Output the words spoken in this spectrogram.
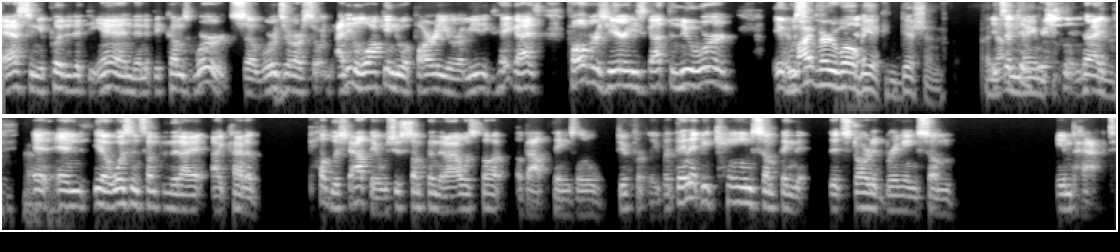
S and you put it at the end, and it becomes words. So words are our sword. I didn't walk into a party or a meeting. Hey guys, Pulver's here. He's got the new word. It, it was, might very well be a condition. It's a condition, right? Yeah. And, and you know, it wasn't something that I I kind of published out there. It was just something that I always thought about things a little differently. But then it became something that that started bringing some impact.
